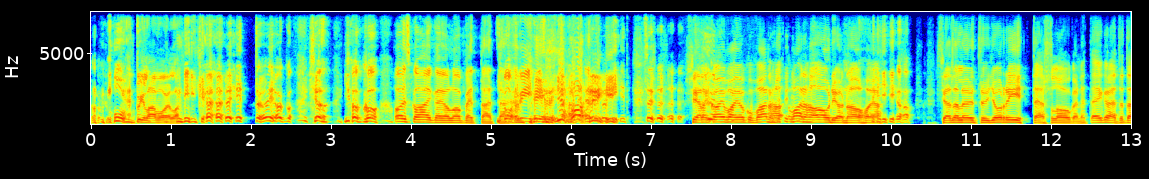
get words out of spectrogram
on mikä, Umpilavoilla. mikä vittu, joko, jo, joko, olisiko aika jo lopettaa, että Joo, riitti. Joo, Siellä kaivaa joku vanha, vanha audionauho ja sieltä löytyy jo riittää slogan, että eiköhän tätä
